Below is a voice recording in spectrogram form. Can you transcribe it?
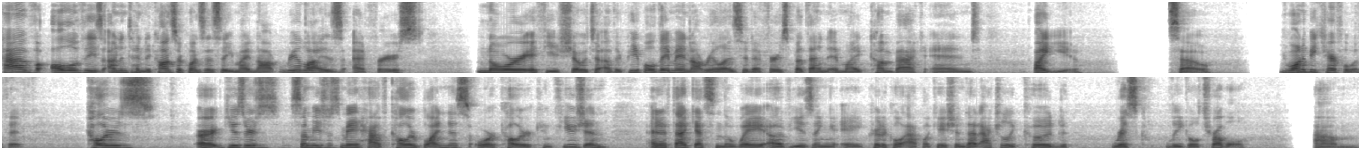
have all of these unintended consequences that you might not realize at first, nor if you show it to other people, they may not realize it at first, but then it might come back and bite you. So, you want to be careful with it. Colors or users, some users may have color blindness or color confusion, and if that gets in the way of using a critical application, that actually could risk legal trouble. Um,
